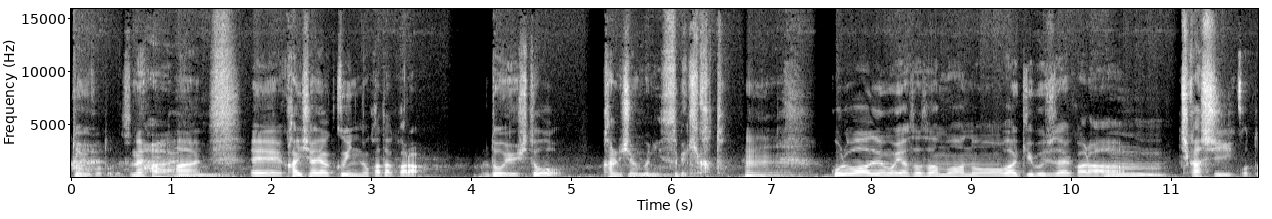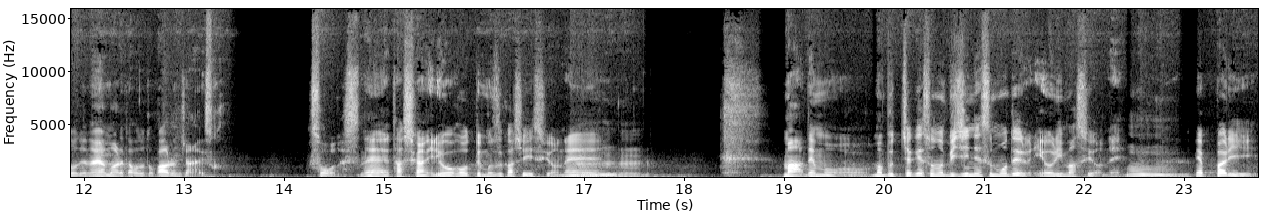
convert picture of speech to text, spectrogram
ということですね、はい。えー会社役員の方からどういう人を管理職にすべきかと、うん。これはでも安田さんもあの Y キューブ時代からうん。近しいことで悩まれたこととかあるんじゃないですか、そうですね。確かに両方って難しいですよね。うんまあでも、まあ、ぶっちゃけそのビジネスモデルによりますよね。うんやっぱり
